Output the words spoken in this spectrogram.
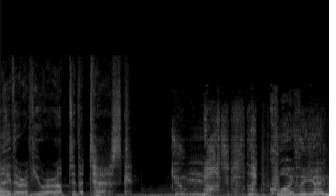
Neither of you are up to the task. Do not let Kuai Liang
